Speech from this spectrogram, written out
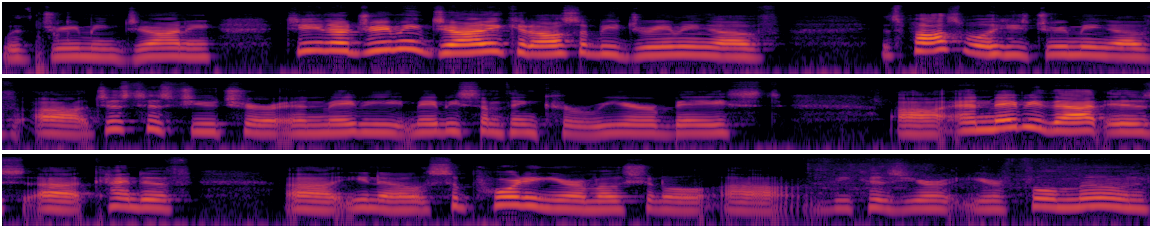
with Dreaming Johnny. Do you know Dreaming Johnny could also be dreaming of it's possible he's dreaming of uh, just his future and maybe maybe something career based. Uh, and maybe that is uh, kind of uh, you know supporting your emotional uh, because your your full moon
